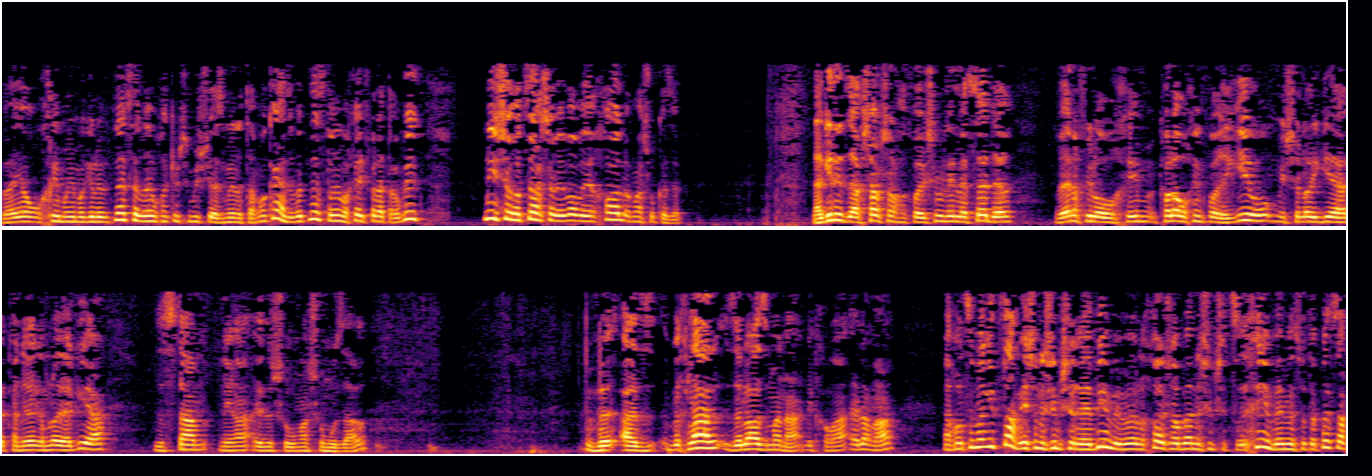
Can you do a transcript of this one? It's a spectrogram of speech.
והיו אורחים היו מגיעים לבית כנסת והיו מחכים שמישהו יזמין אותם. אוקיי, אז בבית כנסת אומרים אחרי תפילת ערבית, מי שרוצה עכשיו יבוא ויכול, או משהו כזה. להגיד את זה עכשיו שאנחנו כבר יושבים ליל הסדר, ואין אפילו אורחים, כל האורחים כבר הגיעו, מי שלא הגיע כנראה גם לא יגיע, זה סתם נראה איזשהו משהו מוזר. ואז בכלל זה לא הזמנה לכאורה, אלא מה? אנחנו רוצים להגיד סתם, יש אנשים שרעבים, ובכל יש הרבה אנשים שצריכים, והם יעשו את הפסח,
